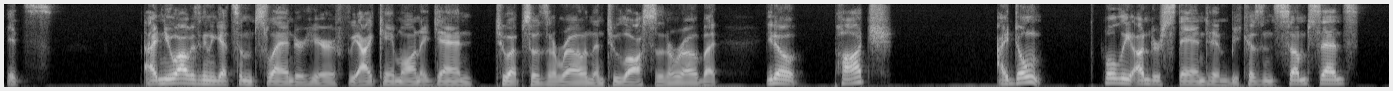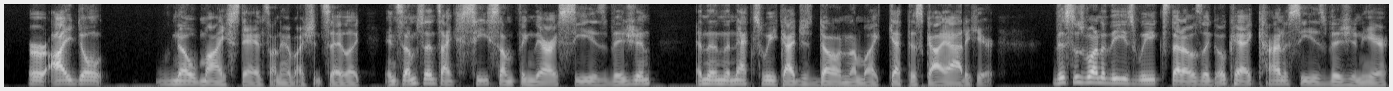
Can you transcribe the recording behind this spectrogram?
it's I knew I was going to get some slander here if we I came on again two episodes in a row and then two losses in a row, but you know, Poch, I don't fully understand him because in some sense, or I don't know my stance on him, I should say. Like in some sense, I see something there. I see his vision. And then the next week, I just don't. And I'm like, get this guy out of here. This was one of these weeks that I was like, okay, I kind of see his vision here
